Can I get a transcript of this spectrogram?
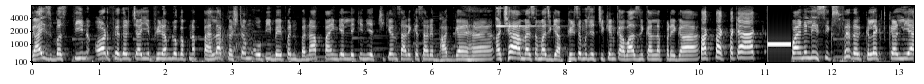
गाइस बस तीन और फेदर चाहिए, फिर हम लोग अपना पहला कस्टम ओपी वेपन बना पाएँगे, लेकिन ये चिकन सारे के सारे भाग गए हैं। अच्छा मैं समझ गया, फिर से मुझे चिकन का आवाज़ निकालना पड़ेगा। पक पक, पकाक। फाइनली सिक्स फेदर कलेक्ट कर लिया।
